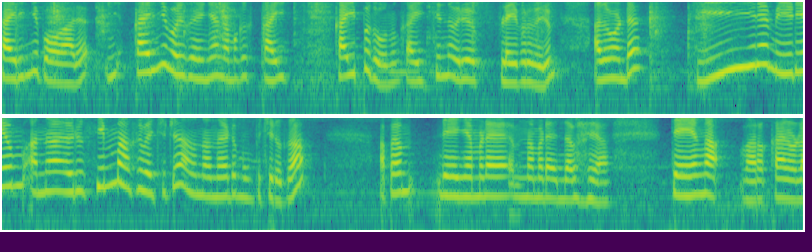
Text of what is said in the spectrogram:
കരിഞ്ഞു പോകാതെ കരിഞ്ഞു പോയി കഴിഞ്ഞാൽ നമുക്ക് കൈ കയ്പ്പ് തോന്നും. കഴിക്കുന്ന ഒരു ഫ്ലേവർ വരും. അതുകൊണ്ട് തീരെ മീഡിയം എന്ന ഒരു സിം ആക്കി വെച്ചിട്ട് അത് നന്നായിട്ട് മൂപ്പിച്ചെടുക്കുക. അപ്പം നമ്മുടെ നമ്മുടെ എന്താ പറയുക തേങ്ങ വറക്കാനുള്ള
